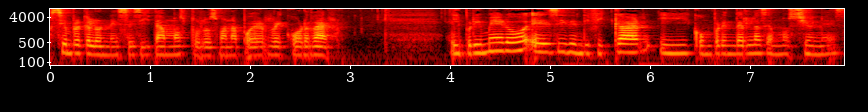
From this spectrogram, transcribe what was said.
siempre que lo necesitamos, pues los van a poder recordar. El primero es identificar y comprender las emociones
